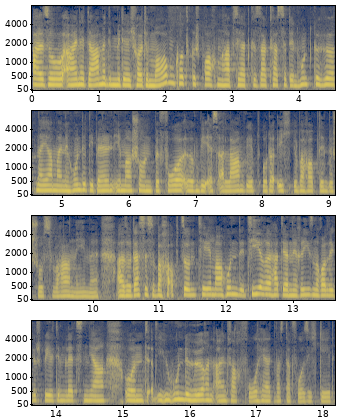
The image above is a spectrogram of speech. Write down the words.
Also eine Dame, mit der ich heute Morgen kurz gesprochen habe, sie hat gesagt, hast du den Hund gehört? Naja, meine Hunde, die bellen immer schon, bevor irgendwie es Alarm gibt oder ich überhaupt den Beschuss wahrnehme. Also das ist überhaupt so ein Thema. Hunde, Tiere hat ja eine Riesenrolle gespielt im letzten Jahr und die Hunde hören einfach vorher, was da vor sich geht.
